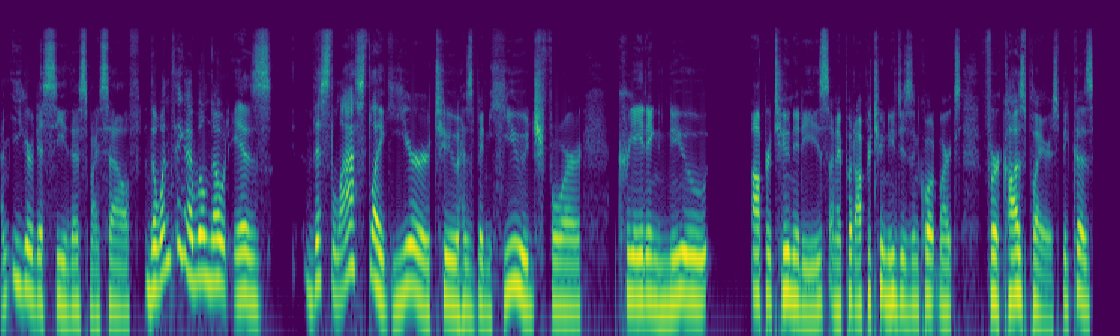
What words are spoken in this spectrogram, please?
I'm eager to see this myself. The one thing I will note is this last like year or two has been huge for creating new opportunities and I put opportunities in quote marks for cosplayers because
